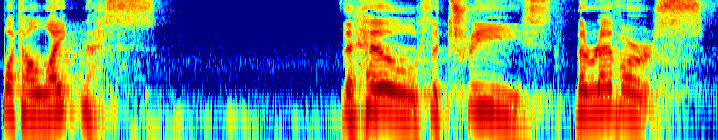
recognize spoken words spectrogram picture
but a likeness. The hills, the trees, the rivers,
